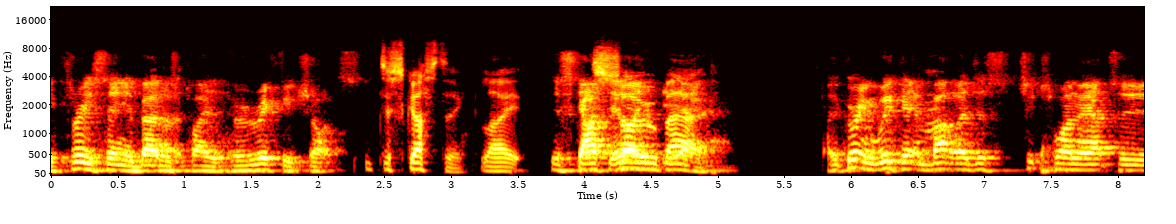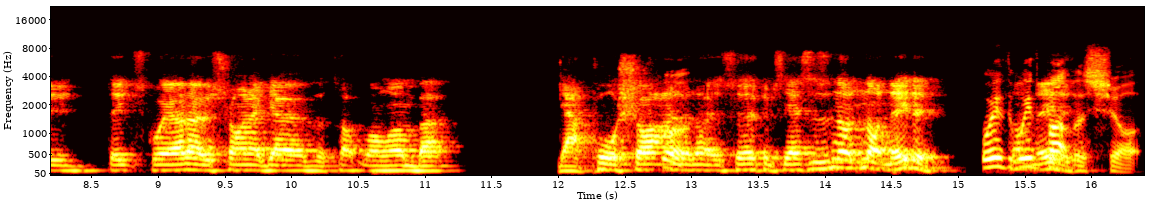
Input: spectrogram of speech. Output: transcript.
your three senior batters played horrific shots. Disgusting. Like disgusting. So like, bad. Yeah. A green wicket and Buttler just chips one out to deep square. I know he's trying to go over the top long on, but yeah, poor shot well, under those circumstances. Not not needed. With not with needed. Buttler's shot,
